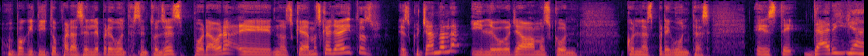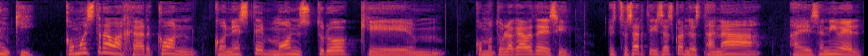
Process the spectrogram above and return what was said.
un poquitito para hacerle preguntas. Entonces, por ahora eh, nos quedamos calladitos escuchándola y luego ya vamos con, con las preguntas. Este, Daddy Yankee, ¿cómo es trabajar con, con este monstruo que, um, como tú lo acabas de decir, estos artistas cuando están a, a ese nivel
